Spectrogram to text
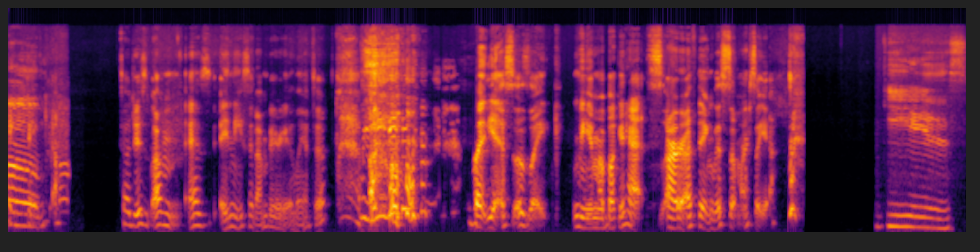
Um, So just um, as Amy said, I'm very Atlanta. Um, but yes, I was like, me and my bucket hats are a thing this summer. So yeah. yes,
